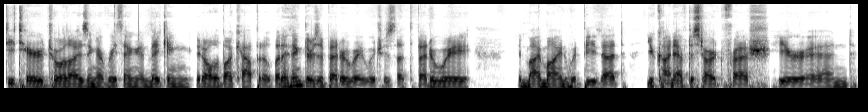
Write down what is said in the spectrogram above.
deterritorializing everything and making it all about capital. But I think there's a better way, which is that the better way in my mind would be that you kind of have to start fresh here and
